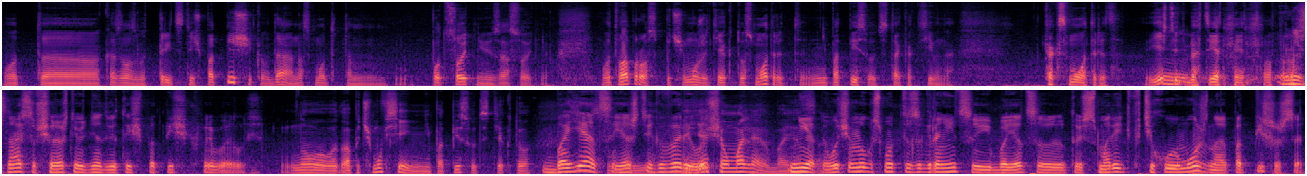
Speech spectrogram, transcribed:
Вот, э, казалось бы, 30 тысяч подписчиков, да, она смотрит там под сотню и за сотню. Вот вопрос, почему же те, кто смотрит, не подписываются так активно? Как смотрят? Есть у тебя ответ на этот вопрос? Не знаю, со вчерашнего дня 2000 подписчиков прибавилось. Ну, вот, а почему все не подписываются, те, кто... Боятся, я же тебе говорю. Да я очень- тебя умоляю, боятся. Нет, ну очень много смотрят из-за границы и боятся. То есть смотреть втихую можно, а подпишешься,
